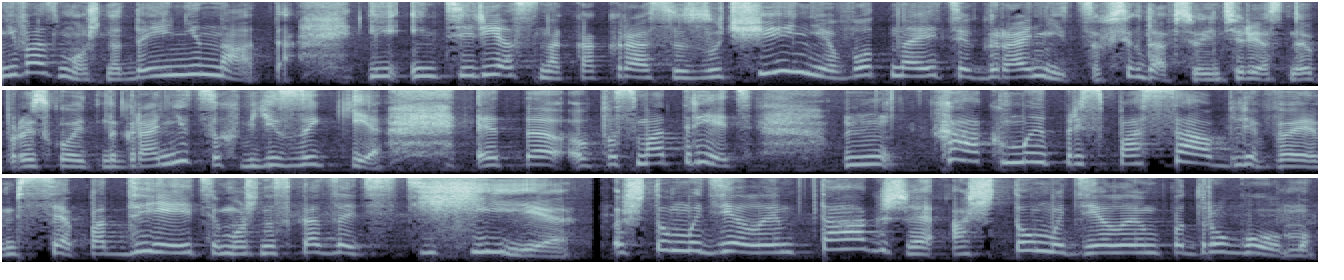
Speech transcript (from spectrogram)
невозможно, да и не надо. И интересно как раз изучение вот на этих границах. Всегда все интересное происходит на границах в языке. Это посмотреть, как мы приспосабливаемся под две эти, можно сказать, стихии. Что мы делаем так же, а что мы делаем по-другому.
